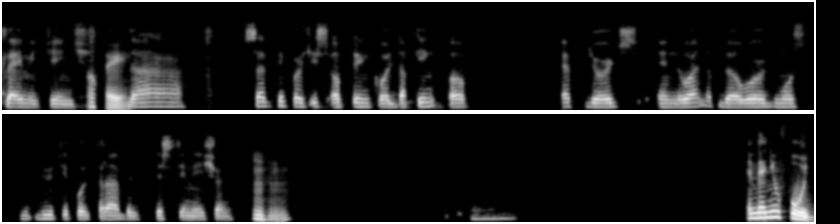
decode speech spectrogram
climate change. Okay. The Sagnipfjord is often called the king of fjords and one of the world's most beautiful travel destination. Mhm. And then yung food,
